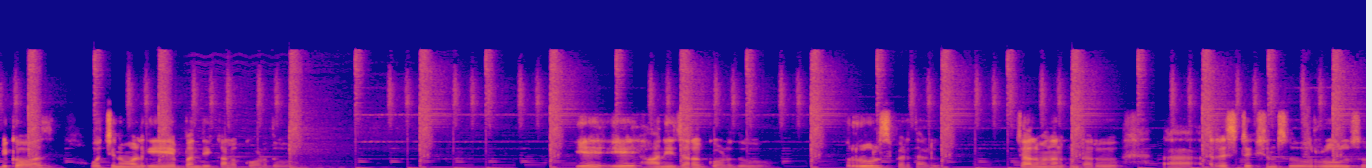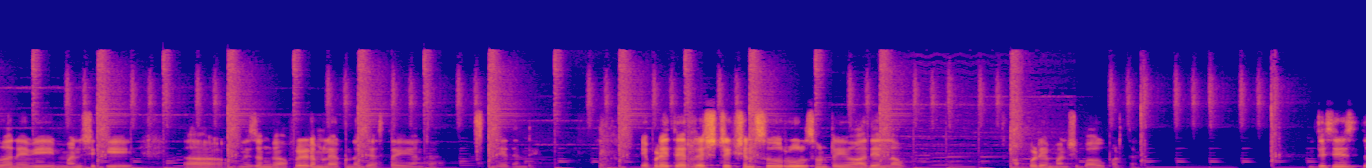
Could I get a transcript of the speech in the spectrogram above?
బికాజ్ వచ్చిన వాళ్ళకి ఏ ఇబ్బంది కలగకూడదు. ఏ ఏ హాని జరగకూడదు. రూల్స్ పెడతాడు. చాలామంది అనుకుంటారు రెస్ట్రిక్షన్స్ రూల్స్ అనేవి మనిషికి నిజంగా ఫ్రీడమ్ లేకుండా చేస్తాయి అంట. లేదండి. ఎప్పుడైతే రెస్ట్రిక్షన్స్ రూల్స్ ఉంటాయో అదే లవ్ అప్పుడే మనిషి బాగుపడతాడు. This is the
